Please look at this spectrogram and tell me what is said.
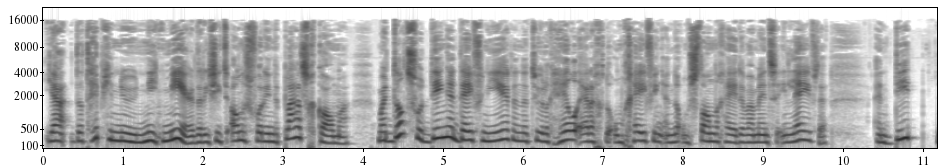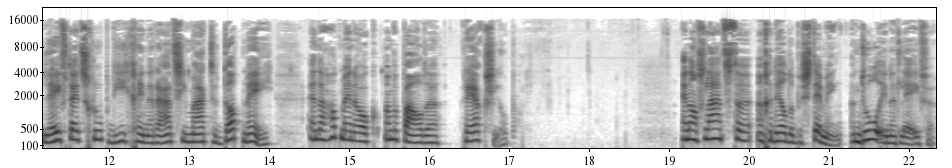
Ja, dat heb je nu niet meer. Er is iets anders voor in de plaats gekomen. Maar dat soort dingen definieerden natuurlijk heel erg de omgeving en de omstandigheden waar mensen in leefden. En die leeftijdsgroep, die generatie maakte dat mee. En daar had men ook een bepaalde reactie op. En als laatste een gedeelde bestemming, een doel in het leven.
